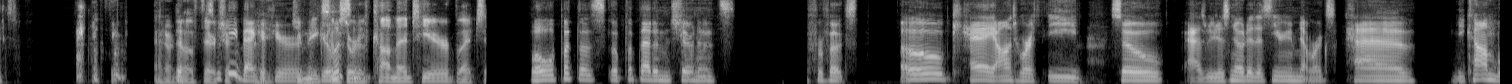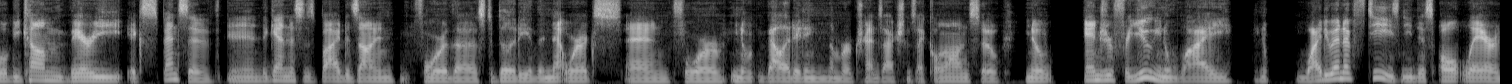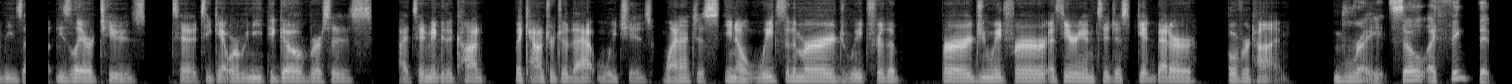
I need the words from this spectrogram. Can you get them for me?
I don't know if they're feedback if you're to make you're some listening. sort of comment here, but well, we'll put those, we'll put that in the show notes for folks. Okay, on to our theme. So, as we just noted, Ethereum networks have become, will become very expensive. And again, this is by design for the stability of the networks and for, you know, validating the number of transactions that go on. So, you know, Andrew, for you, you know, why, you know, why do NFTs need this alt layer, these, these layer twos to, to get where we need to go versus I'd say maybe the con the counter to that, which is why not just, you know, wait for the merge, wait for the purge, and wait for Ethereum to just get better over time. Right. So I think that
